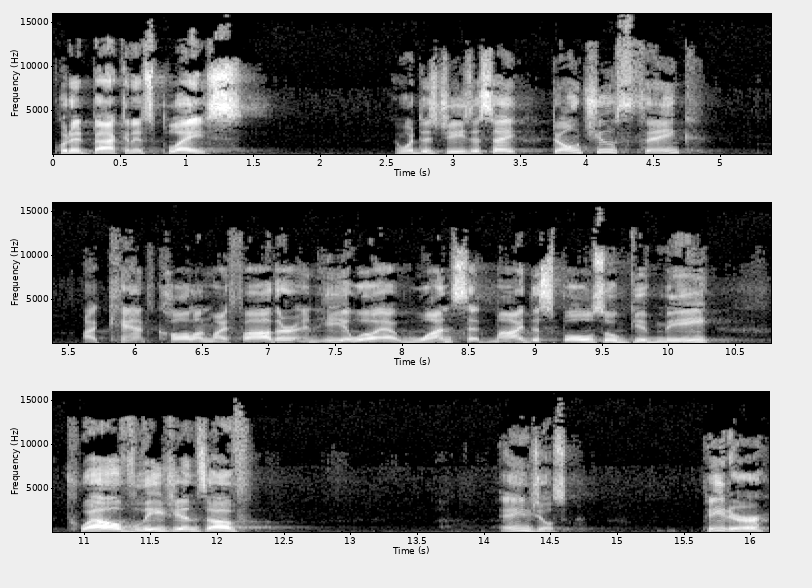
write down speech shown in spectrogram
Put it back in its place. And what does Jesus say? Don't you think I can't call on my Father and He will at once at my disposal give me 12 legions of angels? Peter,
